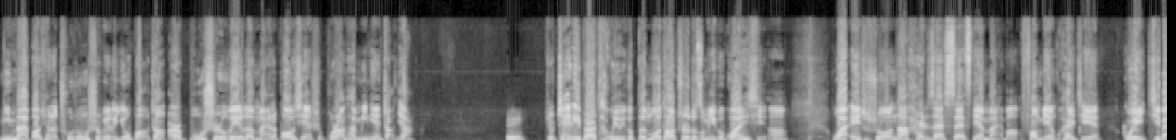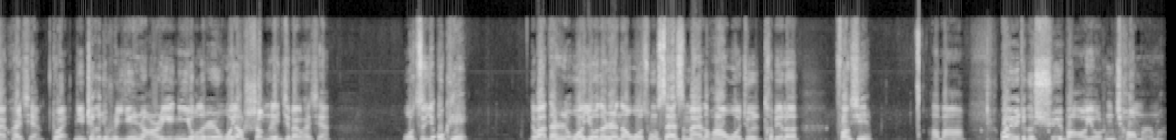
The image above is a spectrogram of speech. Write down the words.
你买保险的初衷是为了有保障，而不是为了买了保险是不让它明年涨价。对，就这里边它会有一个本末倒置的这么一个关系啊。YH 说，那还是在 4S 店买吧，方便快捷，贵几百块钱。对你这个就是因人而异，你有的人我要省这几百块钱，我自己 OK，对吧？但是我有的人呢，我从 4S 买的话，我就特别的放心，好吧啊。关于这个续保有什么窍门吗？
